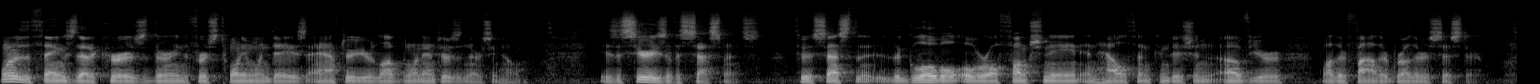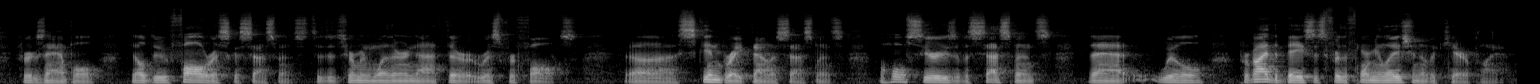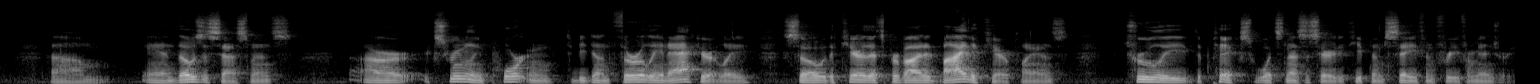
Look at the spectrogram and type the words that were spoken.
one of the things that occurs during the first 21 days after your loved one enters a nursing home is a series of assessments to assess the, the global overall functioning and health and condition of your mother, father, brother, or sister. For example, they'll do fall risk assessments to determine whether or not they're at risk for falls, uh, skin breakdown assessments, a whole series of assessments that will provide the basis for the formulation of a care plan. Um, and those assessments are extremely important to be done thoroughly and accurately so the care that's provided by the care plans truly depicts what's necessary to keep them safe and free from injury.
